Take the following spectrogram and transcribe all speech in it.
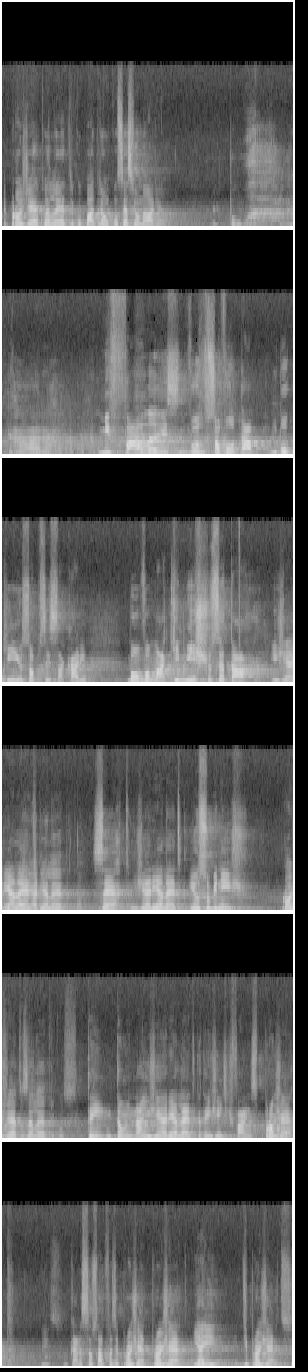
É projeto elétrico padrão concessionária. Porra, cara. Me fala esse. Vou só voltar um pouquinho, só para vocês sacarem. Bom, vamos lá. Que nicho você tá? Engenharia elétrica. Engenharia elétrica. Certo, engenharia elétrica. E o subnicho? Projetos elétricos. Tem, então, na engenharia elétrica tem gente que faz projeto. Isso. O cara só sabe fazer projeto. Projeto. E aí, de projetos?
